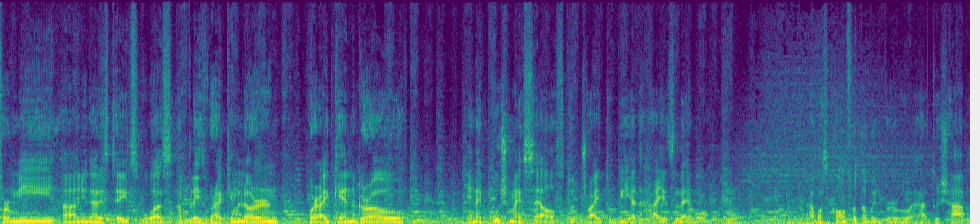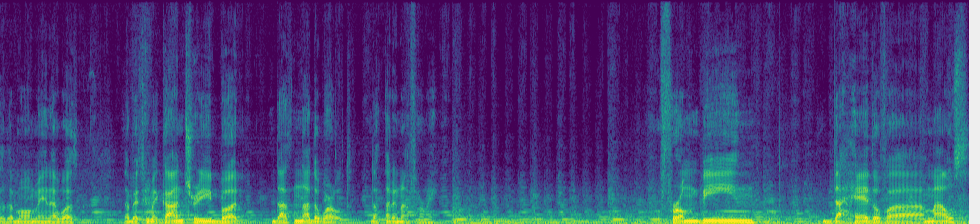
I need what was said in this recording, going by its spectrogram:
For me, uh, United States was a place where I can learn, where I can grow, and I push myself to try to be at the highest level. I was comfortable in Peru. I had two shops at the moment. I was the best in my country, but that's not the world. That's not enough for me. From being the head of a mouse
